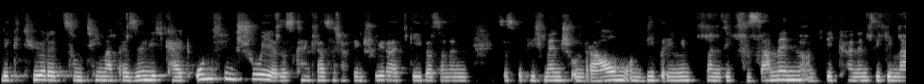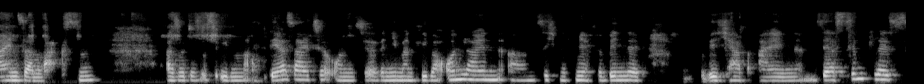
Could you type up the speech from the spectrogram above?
Lektüre zum Thema Persönlichkeit und Feng Shui. Also es ist kein klassischer Feng Shui-Ratgeber, sondern es ist wirklich Mensch und Raum und wie bringt man sie zusammen und wie können sie gemeinsam wachsen. Also das ist eben auf der Seite. Und äh, wenn jemand lieber online äh, sich mit mir verbindet, ich habe ein sehr simples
